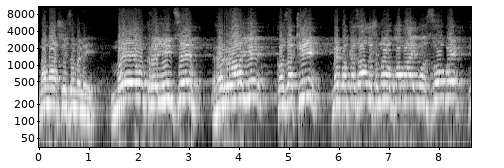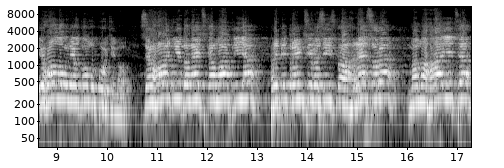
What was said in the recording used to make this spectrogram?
на нашій землі. Ми, українці, герої, козаки, ми показали, що ми обламаємо зуби і голову не одному Путіну. Сьогодні Донецька мафія при підтримці російського агресора намагається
